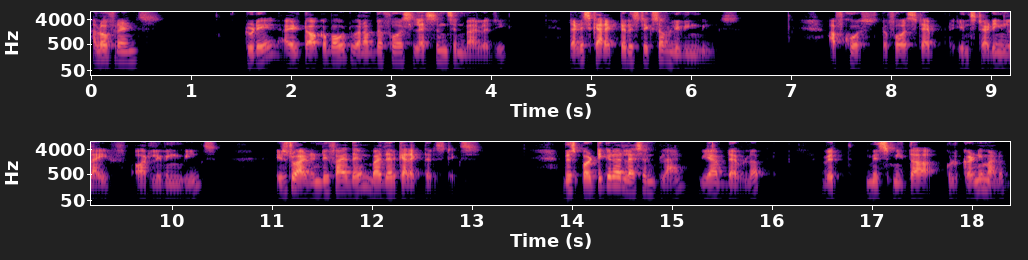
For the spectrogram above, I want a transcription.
Hello, friends. Today I'll talk about one of the first lessons in biology that is, characteristics of living beings. Of course, the first step in studying life or living beings is to identify them by their characteristics. This particular lesson plan we have developed with Miss Smita Kulkarni Madam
